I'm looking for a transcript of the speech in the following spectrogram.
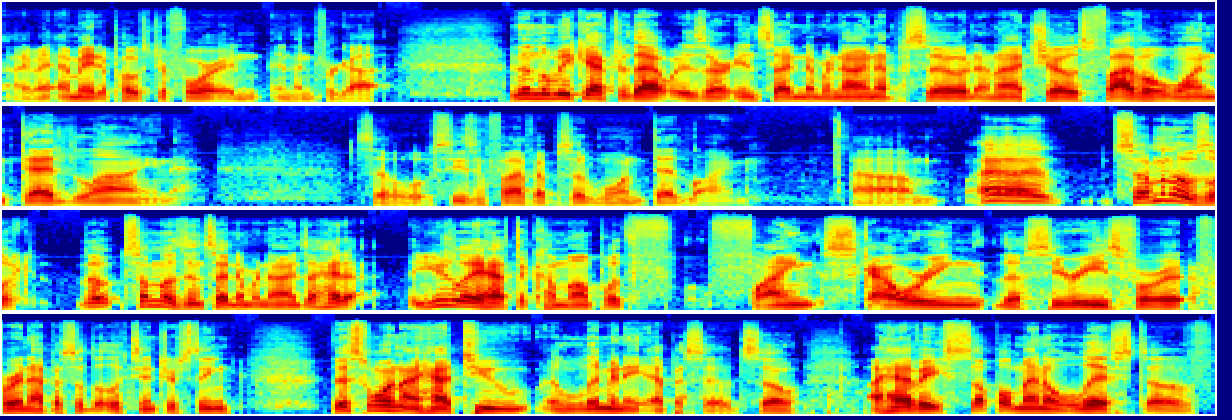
I, I made a poster for it and, and then forgot. And then the week after that was our Inside Number 9 episode, and I chose 501 Deadline. So, season 5, episode 1, Deadline. Um, uh, some of those look, some of those Inside Number 9s, I had, usually I have to come up with fine scouring the series for, for an episode that looks interesting. This one, I had to eliminate episodes. So, I have a supplemental list of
